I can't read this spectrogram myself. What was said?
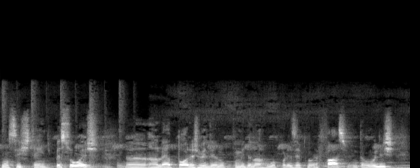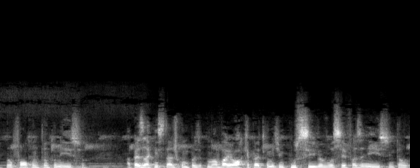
consistente. Pessoas uh, aleatórias vendendo comida na rua, por exemplo, não é fácil. Então eles não focam tanto nisso. Apesar que em cidades como, por exemplo, Nova York é praticamente impossível você fazer isso. Então,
